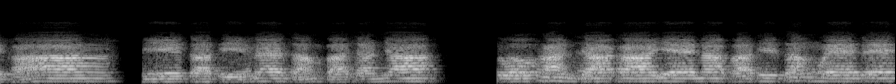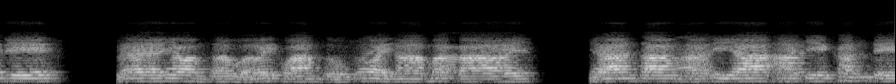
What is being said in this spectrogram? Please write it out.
กขามีสติและสัมปชัญญะ สุขันจากายเยนะปฏิสังเวเตติและย่อมเสวยความสุขด้วยนามกายยานตังอริยาอาจิคันติ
